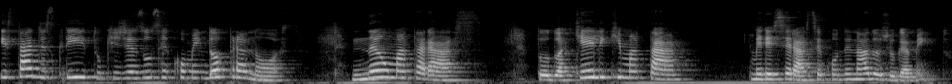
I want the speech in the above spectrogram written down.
está descrito que Jesus recomendou para nós: Não matarás. Todo aquele que matar merecerá ser condenado ao julgamento.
